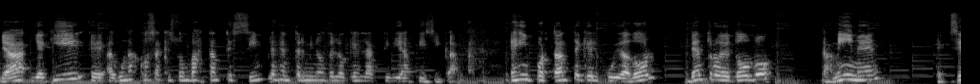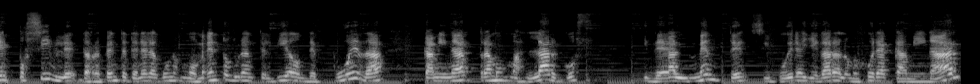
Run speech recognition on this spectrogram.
¿ya? Y aquí eh, algunas cosas que son bastante simples en términos de lo que es la actividad física. Es importante que el cuidador, dentro de todo, camine, eh, si es posible, de repente tener algunos momentos durante el día donde pueda caminar tramos más largos. Idealmente, si pudiera llegar a lo mejor a caminar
